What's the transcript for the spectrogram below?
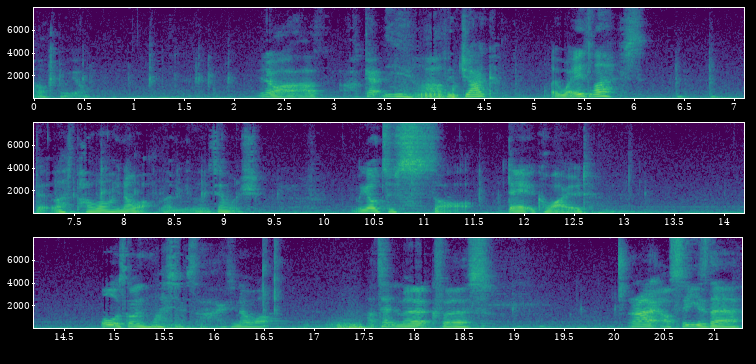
Oh, here we go. You know I'll, I'll get the, oh, the Jag. It weighs less. Bit less power, you know what, let me, let me see how much. We go to sort, date acquired. Oh, it's going less in size, you know what. I'll take the Merc first. Alright, I'll see you there.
